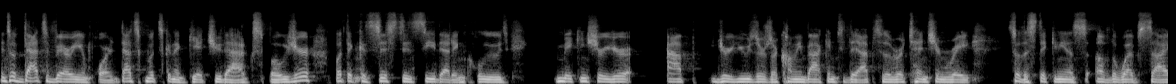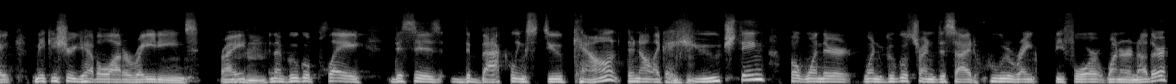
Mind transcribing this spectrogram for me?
And so that's very important. That's what's going to get you that exposure. But the consistency that includes making sure your app, your users are coming back into the app. So the retention rate, so the stickiness of the website, making sure you have a lot of ratings right? Mm-hmm. And then Google Play, this is the backlinks do count. They're not like a mm-hmm. huge thing, but when they're when Google's trying to decide who to rank before one or another,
